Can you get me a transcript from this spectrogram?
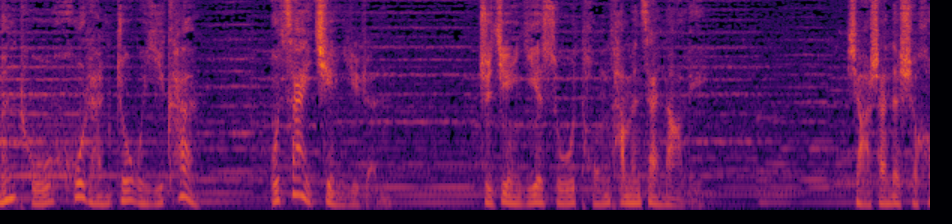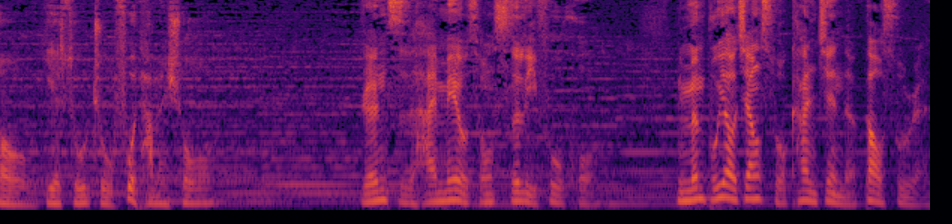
门徒忽然周围一看，不再见一人，只见耶稣同他们在那里。下山的时候，耶稣嘱咐他们说：“人子还没有从死里复活，你们不要将所看见的告诉人。”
